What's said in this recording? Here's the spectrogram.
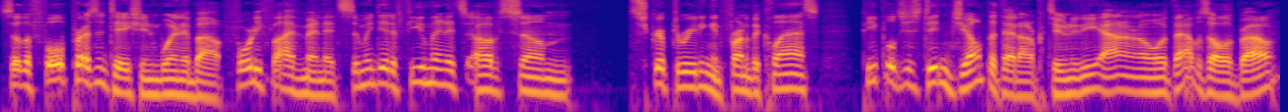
So, the full presentation went about 45 minutes, and we did a few minutes of some script reading in front of the class. People just didn't jump at that opportunity. I don't know what that was all about.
